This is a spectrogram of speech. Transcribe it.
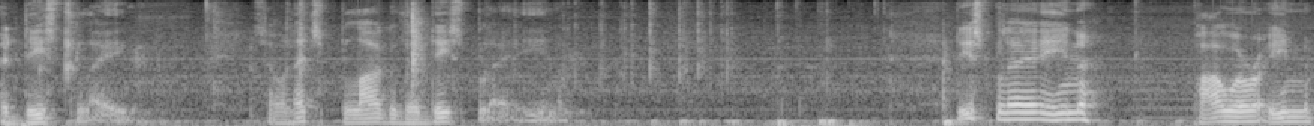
a display. So let's plug the display in. Display in, power in,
